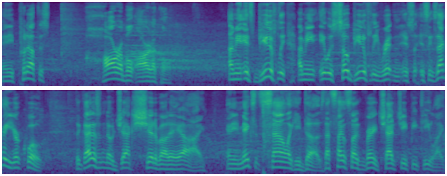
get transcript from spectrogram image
And he put out this horrible article I mean, it's beautifully, I mean, it was so beautifully written. It's, it's exactly your quote. The guy doesn't know jack shit about AI, and he makes it sound like he does. That sounds like very chat GPT like.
